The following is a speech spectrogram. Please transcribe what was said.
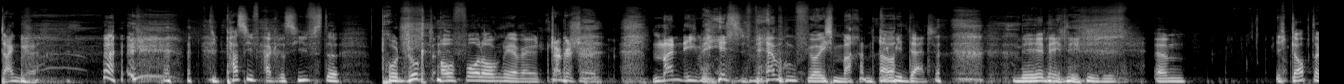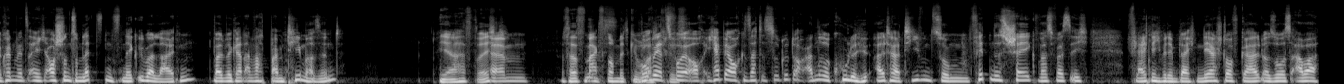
Danke. Die passiv-aggressivste Produktaufforderung der Welt. Dankeschön. Mann, ich will jetzt Werbung für euch machen. Give me that. Nee, nee, nee, nee. nee. Ähm, ich glaube, da können wir jetzt eigentlich auch schon zum letzten Snack überleiten, weil wir gerade einfach beim Thema sind. ja, hast recht. Ähm, was hast du Max, noch mitgebracht? wo wir jetzt Chris? vorher auch, ich habe ja auch gesagt, es gibt auch andere coole Alternativen zum Fitness-Shake, was weiß ich. Vielleicht nicht mit dem gleichen Nährstoffgehalt oder sowas, aber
